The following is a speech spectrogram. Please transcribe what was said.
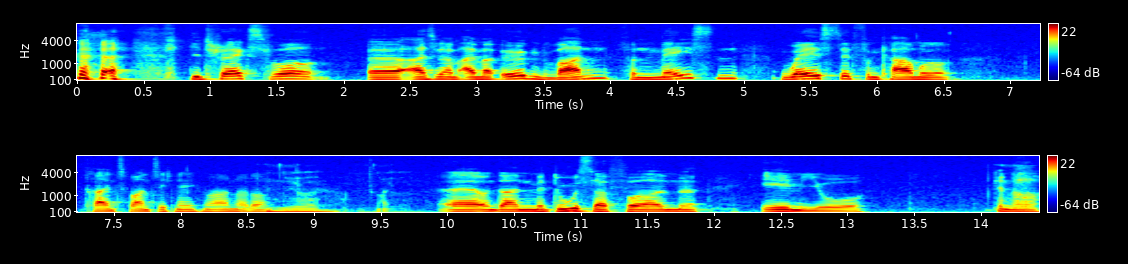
die Tracks vor. Äh, also wir haben einmal irgendwann von Mason, Wasted von Camo 23 nehme ich mal an, oder? Ja, Äh, und dann Medusa von Emio. genau.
